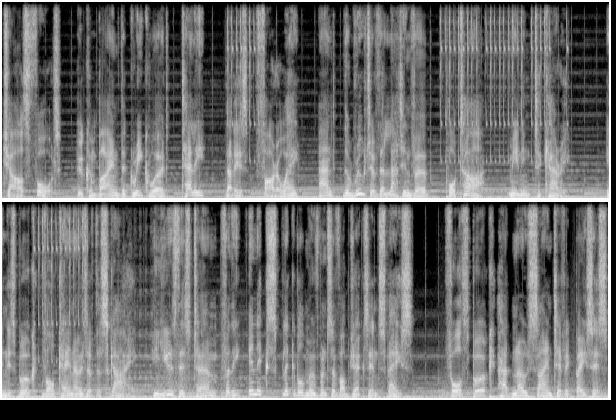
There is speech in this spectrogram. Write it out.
Charles Fort, who combined the Greek word tele, that is, far away, and the root of the Latin verb portar, meaning to carry. In his book Volcanoes of the Sky, he used this term for the inexplicable movements of objects in space. Fort's book had no scientific basis.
